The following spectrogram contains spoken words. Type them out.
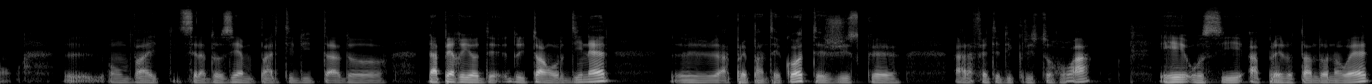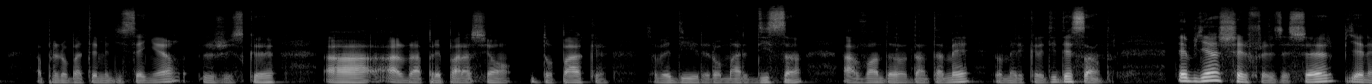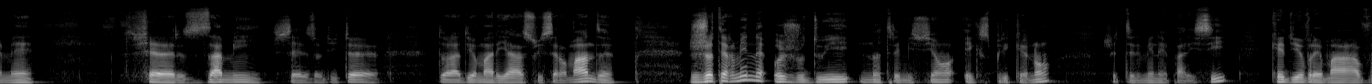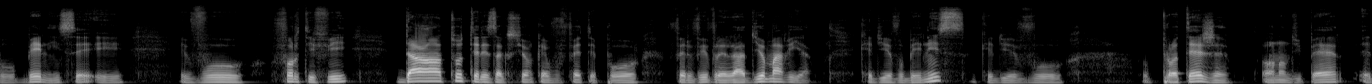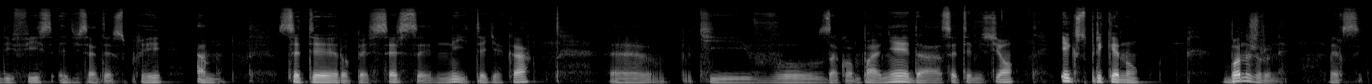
euh, va, c'est la deuxième partie du temps de, la période du temps ordinaire, euh, après Pentecôte jusqu'à la fête du Christ roi, et aussi après le temps de Noël, après le baptême du Seigneur, jusqu'à à la préparation de Pâques, ça veut dire le mardi saint, avant d'entamer le mercredi des cendres. Eh bien, chers frères et sœurs, bien-aimés, chers amis, chers auditeurs de Radio Maria Suisse romande, je termine aujourd'hui notre émission Expliquez-nous. Je termine par ici. Que Dieu vraiment vous bénisse et vous fortifie dans toutes les actions que vous faites pour faire vivre Radio Maria. Que Dieu vous bénisse, que Dieu vous protège au nom du Père et du Fils et du Saint-Esprit. Amen. C'était Robert Serse Ni euh, qui vous accompagnait dans cette émission. Expliquez-nous. Bonne journée. Merci.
